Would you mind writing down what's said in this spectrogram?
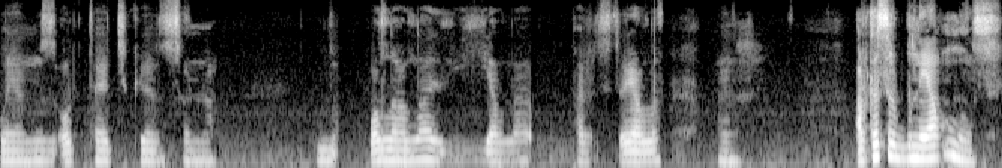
boyamız ortaya çıkıyor sonra. Vallahi Allah yallah parası yallah. Arkadaşlar bu ne yapmış?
